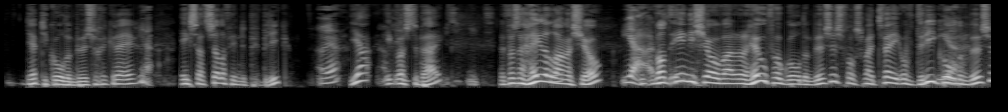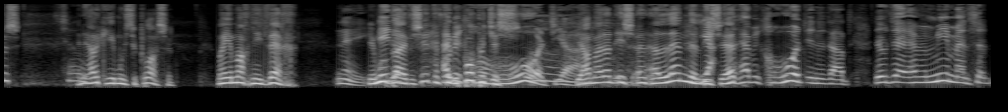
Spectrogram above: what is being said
je hebt die golden bussen gekregen. Ja. Ik zat zelf in het publiek. Oh ja? Ja, ik Oké. was erbij. Wist ik niet. Het was een hele lange show. Ja, Want in die show waren er heel veel golden buses. Volgens mij twee of drie Ja. golden bussen. Zo. En elke keer moest je plassen. Maar je mag niet weg. nee. Je moet blijven zitten voor heb die ik poppetjes. gehoord, ja. Ja, maar dat is een ellende, Ja, Lisette. dat heb ik gehoord inderdaad. Er er hebben meer mensen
